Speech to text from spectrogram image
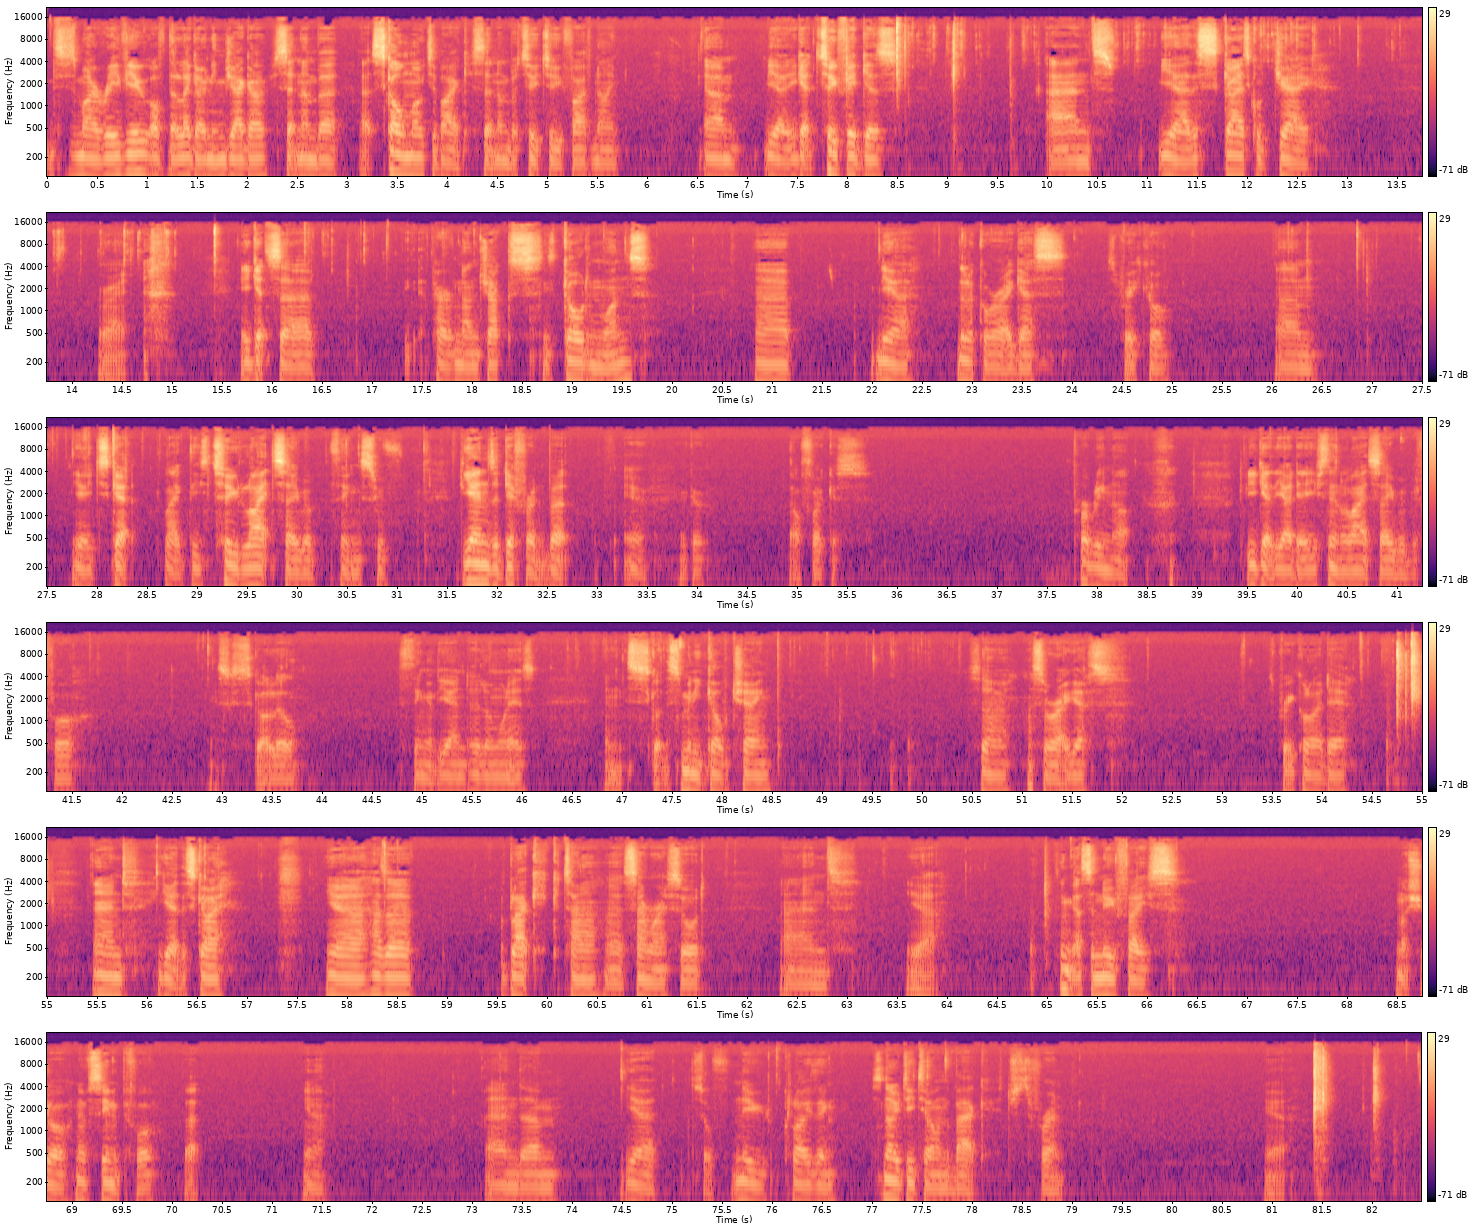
this is my review of the Lego Ninjago set number uh, Skull Motorbike set number 2259. Um, yeah, you get two figures, and yeah, this guy's called Jay. Right, he gets uh, a pair of nunchucks, these golden ones. Uh, yeah, they look alright, I guess. It's pretty cool. Um, yeah, you just get like these two lightsaber things with the ends are different, but yeah, here we go. That'll focus. Probably not. you get the idea. You've seen a lightsaber before. It's got a little thing at the end. I don't know what it is, and it's got this mini gold chain. So that's alright, I guess. It's a pretty cool idea. And you get this guy. Yeah, has a, a black katana, a samurai sword, and yeah, I think that's a new face. I'm not sure, never seen it before, but you know. And um, yeah, sort of new clothing. There's no detail on the back, just front. Yeah.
